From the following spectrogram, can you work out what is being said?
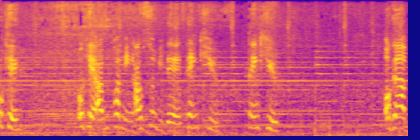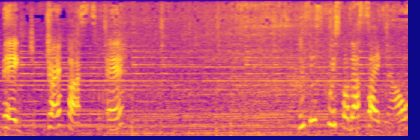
Okay. Okay, I'm coming. I'll soon be there. Thank you. Thank you. Okay, I beg, drive fast, eh? You fit squeeze for that side now.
